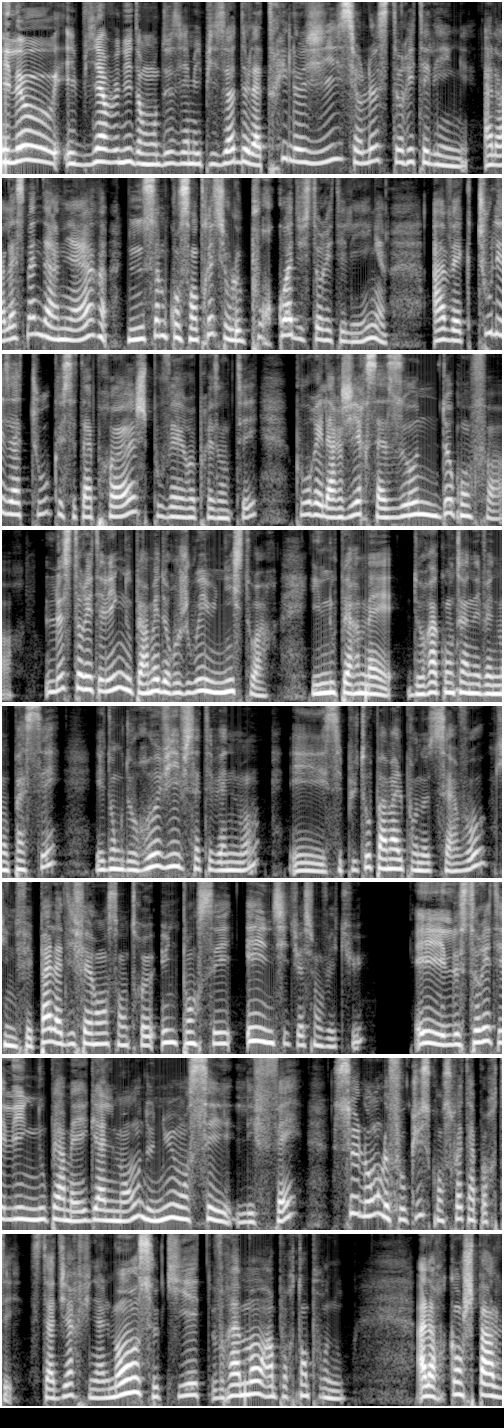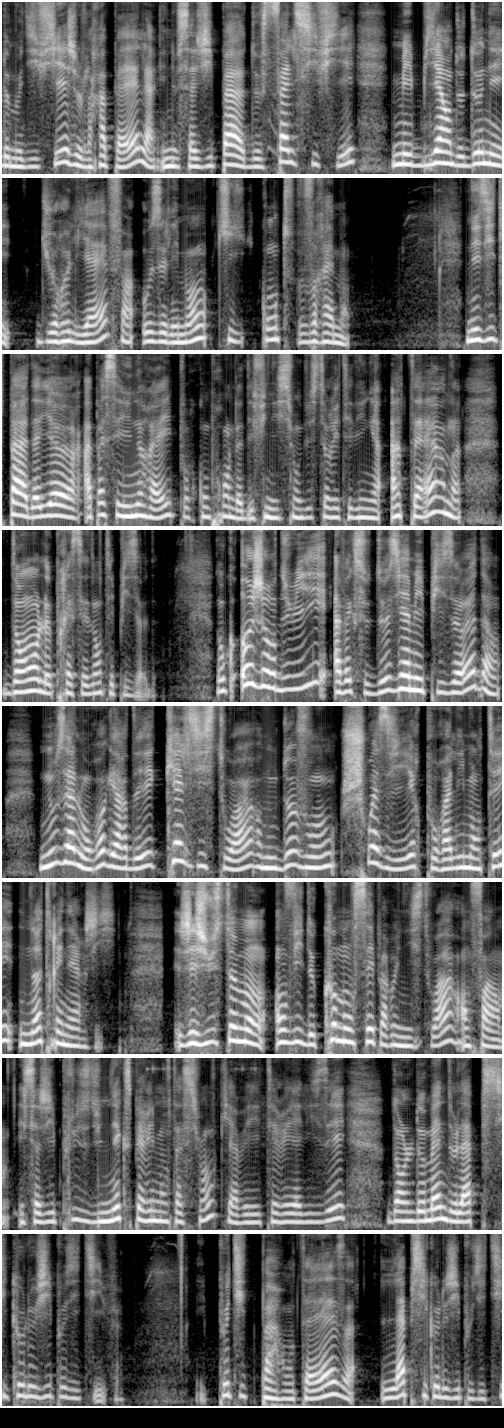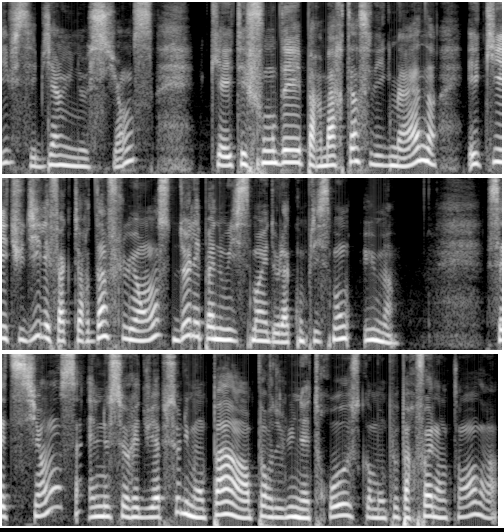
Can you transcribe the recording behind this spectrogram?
Hello et bienvenue dans mon deuxième épisode de la trilogie sur le storytelling. Alors la semaine dernière, nous nous sommes concentrés sur le pourquoi du storytelling avec tous les atouts que cette approche pouvait représenter pour élargir sa zone de confort. Le storytelling nous permet de rejouer une histoire. Il nous permet de raconter un événement passé et donc de revivre cet événement. Et c'est plutôt pas mal pour notre cerveau qui ne fait pas la différence entre une pensée et une situation vécue. Et le storytelling nous permet également de nuancer les faits selon le focus qu'on souhaite apporter, c'est-à-dire finalement ce qui est vraiment important pour nous. Alors quand je parle de modifier, je le rappelle, il ne s'agit pas de falsifier, mais bien de donner du relief aux éléments qui comptent vraiment. N'hésite pas d'ailleurs à passer une oreille pour comprendre la définition du storytelling interne dans le précédent épisode. Donc aujourd'hui, avec ce deuxième épisode, nous allons regarder quelles histoires nous devons choisir pour alimenter notre énergie. J'ai justement envie de commencer par une histoire, enfin il s'agit plus d'une expérimentation qui avait été réalisée dans le domaine de la psychologie positive. Et petite parenthèse, la psychologie positive, c'est bien une science qui a été fondée par Martin Seligman et qui étudie les facteurs d'influence de l'épanouissement et de l'accomplissement humain. Cette science, elle ne se réduit absolument pas à un port de lunettes roses comme on peut parfois l'entendre.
